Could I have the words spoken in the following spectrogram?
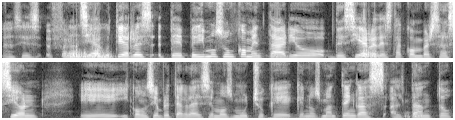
Así es. Francia Gutiérrez, te pedimos un comentario de cierre de esta conversación eh, y como siempre te agradecemos mucho que, nos mantengas al tanto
